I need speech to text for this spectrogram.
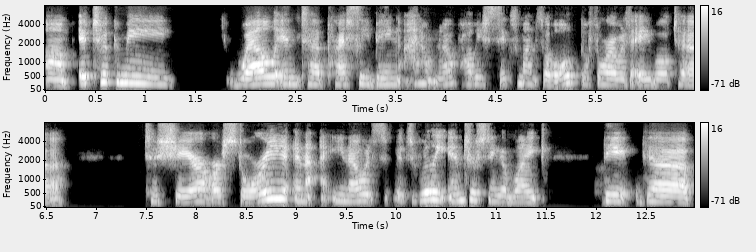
um, it took me well into Presley being, I don't know, probably six months old before I was able to to share our story. And you know, it's it's really interesting of like the the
